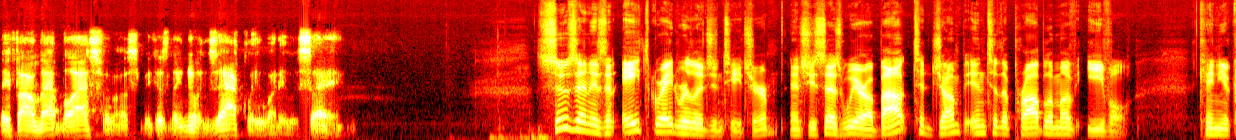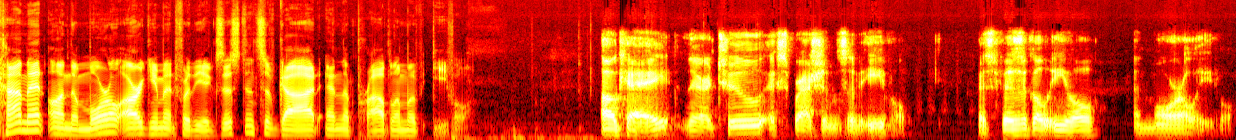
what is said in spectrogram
They found that blasphemous because they knew exactly what he was saying. Susan is an eighth grade religion teacher, and she says we are about to jump into the problem of evil. Can you comment on the moral argument for the existence of God and the problem of evil? Okay, there are two expressions of evil there's physical evil and moral evil.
